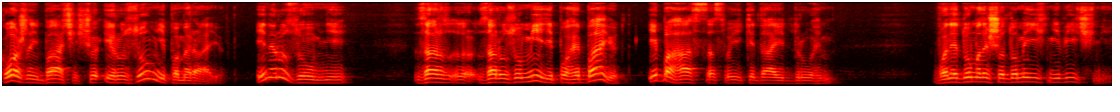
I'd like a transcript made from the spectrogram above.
Кожний бачить, що і розумні помирають, і нерозумні, зарозумілі погибають і багатства свої кидають другим. Вони думали, що доми їхні вічні,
